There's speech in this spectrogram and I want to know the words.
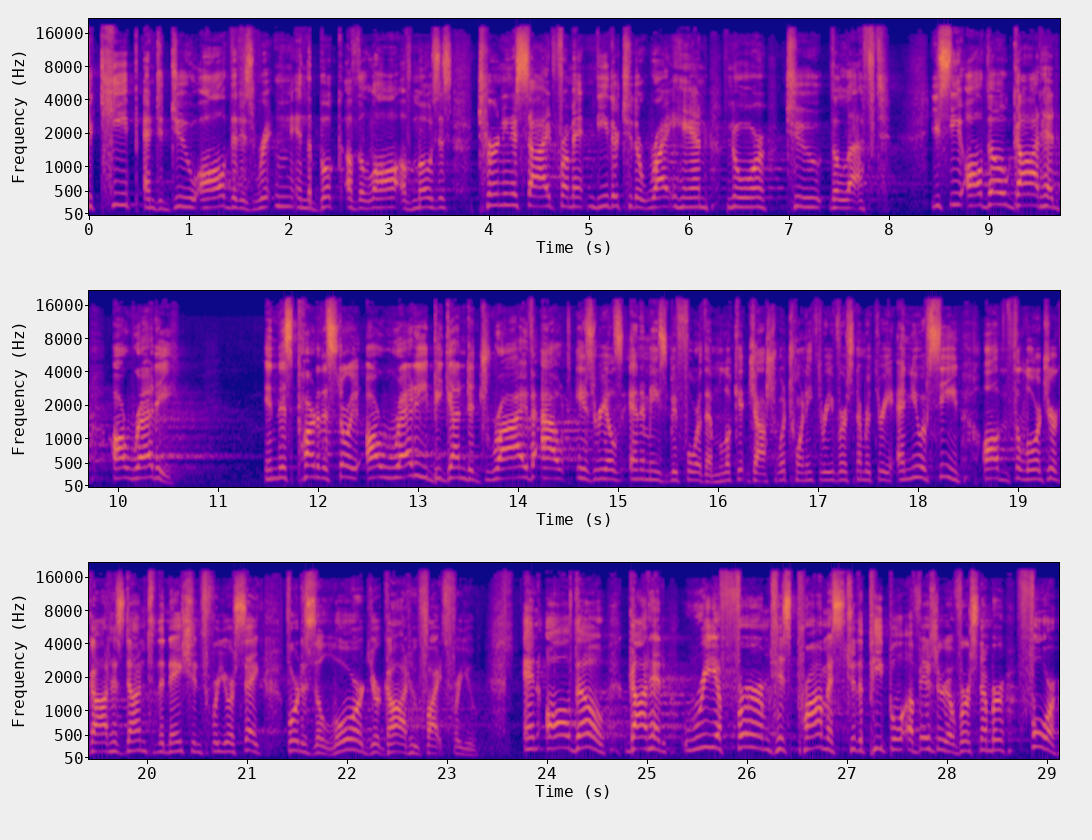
to keep and to do all that is written in the book of the law of Moses, turning aside from it neither to the right hand nor to the left. You see, although God had already in this part of the story already begun to drive out Israel's enemies before them. Look at Joshua 23, verse number 3. And you have seen all that the Lord your God has done to the nations for your sake, for it is the Lord your God who fights for you. And although God had reaffirmed his promise to the people of Israel, verse number 4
